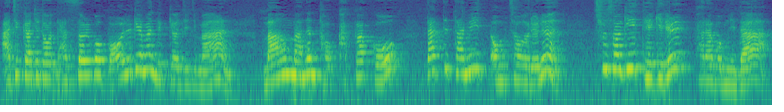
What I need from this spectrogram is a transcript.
아직까지도 낯설고 멀게만 느껴지지만 마음만은 더 가깝고 따뜻함이 넘쳐 흐르는 추석이 되기를 바라봅니다.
